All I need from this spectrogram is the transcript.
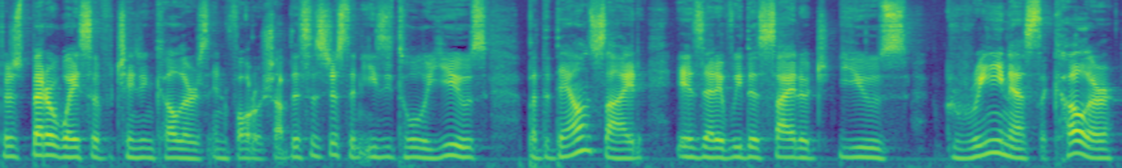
there's better ways of changing colors in Photoshop. This is just an easy tool to use, but the downside is that if we decide to use green as the color,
